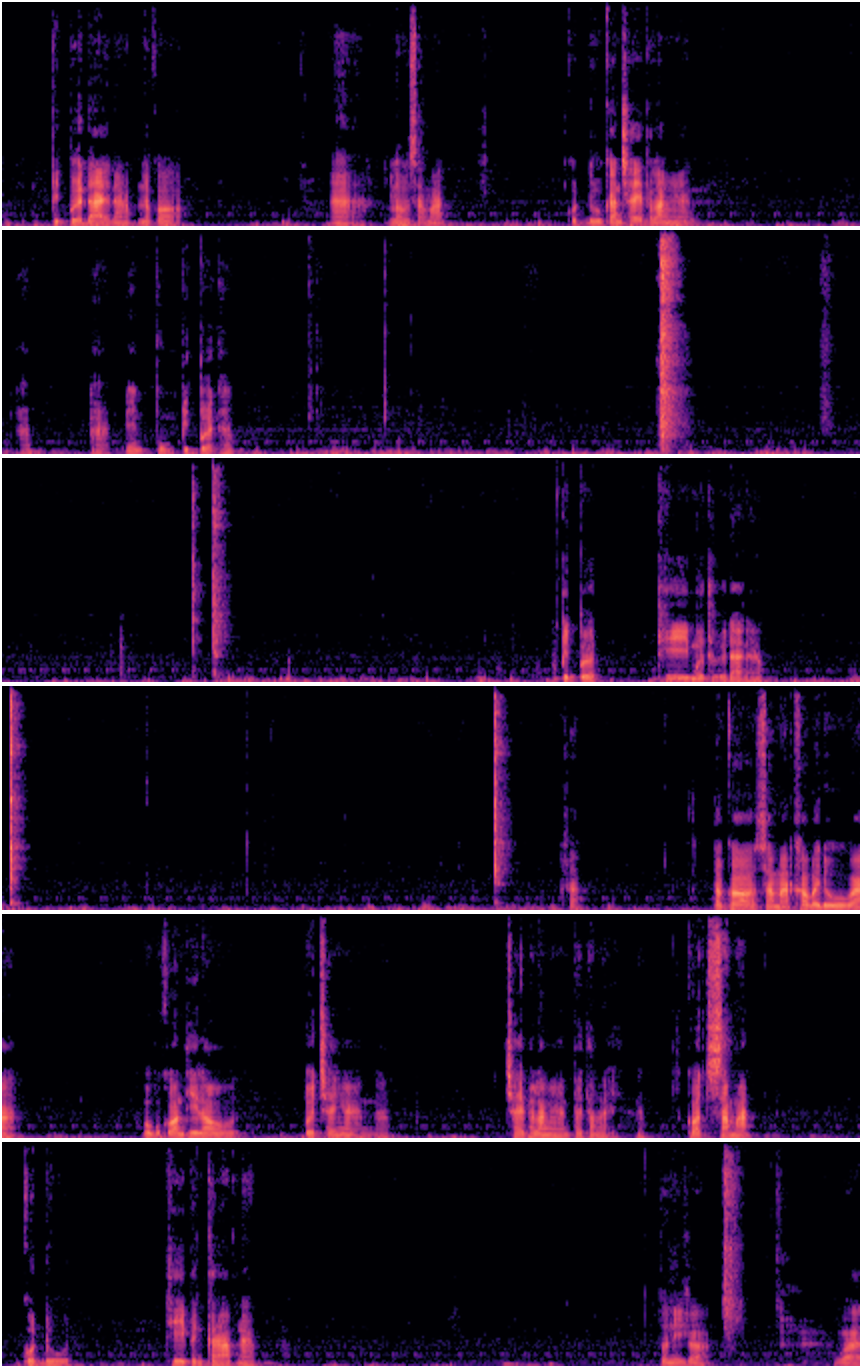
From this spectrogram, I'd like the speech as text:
ปิดเปิดได้นะครับ แล้วก็เราสามารถกดดูการใช้พลังงานครับเน้นปุ่มปิดเปิดครับ ปิดเปิดที่มือถือได้นะครับ ครับ แล้วก็สามารถเข้าไปดูว่า อุปกรณ์ที่เราเปิดใช้งานนะครับ ใช้พลังงานไปเท่าไหร่นะครับ ก็สามารถกดดูที่เป็นกราฟนะครับ ตัวนี้ก็ว่า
